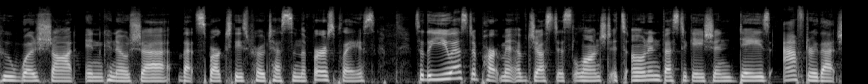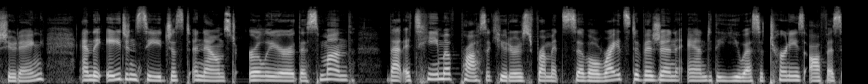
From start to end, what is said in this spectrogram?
who was shot in Kenosha that sparked these protests in the first place. So the U.S. Department of Justice launched its own investigation days after that shooting, and the agency just announced earlier this month that a team of prosecutors from its Civil Rights Division and the U.S. Attorney's Office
